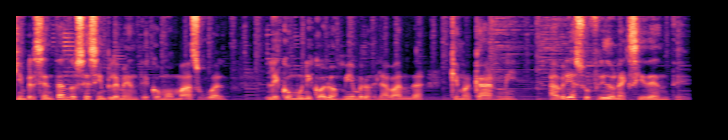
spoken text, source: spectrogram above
quien presentándose simplemente como Maswell, le comunicó a los miembros de la banda que McCartney habría sufrido un accidente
